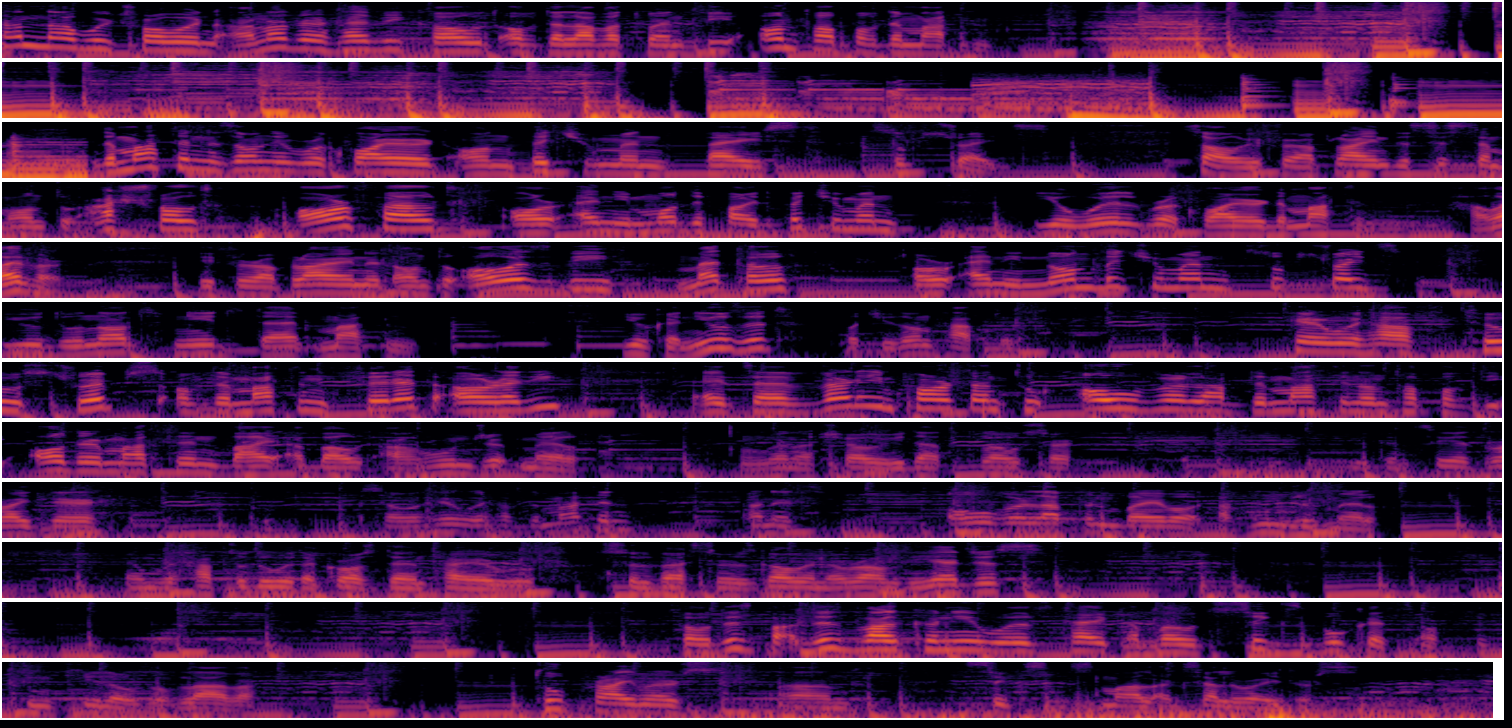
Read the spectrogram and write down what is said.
And now we're throwing another heavy coat of the Lava 20 on top of the matting. The matting is only required on bitumen based substrates. So if you're applying the system onto asphalt or felt or any modified bitumen, you will require the matting. However, if you're applying it onto OSB, metal or any non-bitumen substrates, you do not need the matting. You can use it, but you don't have to. Here we have two strips of the matting fitted already. It's uh, very important to overlap the matting on top of the other matting by about 100 mil. I'm gonna show you that closer. Can see it right there. So here we have the matting and it's overlapping by about 100 mil. And we have to do it across the entire roof. Sylvester is going around the edges So this, this balcony will take about 6 buckets of 15 kilos of lava, 2 primers and 6 small accelerators.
